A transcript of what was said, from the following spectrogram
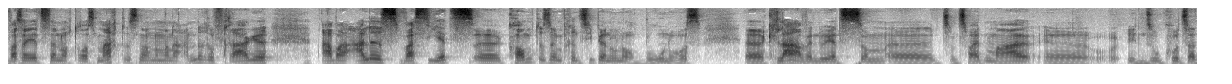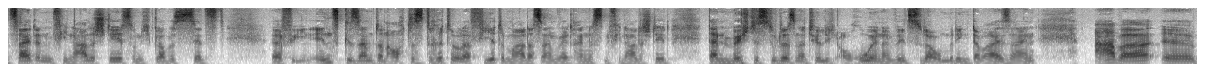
was er jetzt dann noch draus macht, ist noch mal eine andere Frage. Aber alles, was jetzt äh, kommt, ist im Prinzip ja nur noch Bonus. Äh, klar, wenn du jetzt zum, äh, zum zweiten Mal äh, in so kurzer Zeit in einem Finale stehst, und ich glaube, es ist jetzt äh, für ihn insgesamt dann auch das dritte oder vierte Mal, dass er im Weltranglistenfinale steht, dann möchtest du das natürlich auch holen, dann willst du da unbedingt dabei sein. Aber äh,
